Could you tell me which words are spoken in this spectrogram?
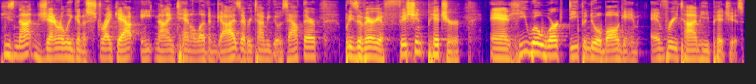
He's not generally going to strike out 8, 9, 10, 11 guys every time he goes out there, but he's a very efficient pitcher and he will work deep into a ball game every time he pitches.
